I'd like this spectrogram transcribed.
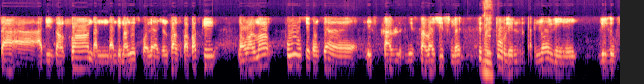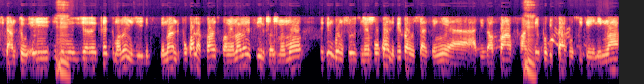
ça à, à des enfants dans, dans des manuels scolaires. Je ne pense pas parce que normalement, pour ce qui concerne euh, l'esclav- l'esclavagisme, c'est Oui. pour les non les, les occidentaux. Et je, Mhm. je regrette moi-même, je demande pourquoi la France, premièrement, même s'il commémore, c'est une bonne chose, mais pourquoi elle ne peut pas aussi enseigner à, à des enfants français pour qu'ils savent aussi que les Noirs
